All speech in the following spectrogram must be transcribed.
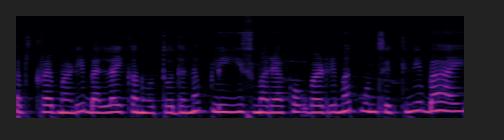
ಸಬ್ಸ್ಕ್ರೈಬ್ ಮಾಡಿ ಬೆಲ್ಲೈಕನ್ ಒತ್ತೋದನ್ನು ಪ್ಲೀಸ್ ಮರ್ಯಾಕೆ ಹೋಗ್ಬೇಡ್ರಿ ಮತ್ತು ಮುಂದೆ ಸಿಗ್ತೀನಿ. ಬಾಯ್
